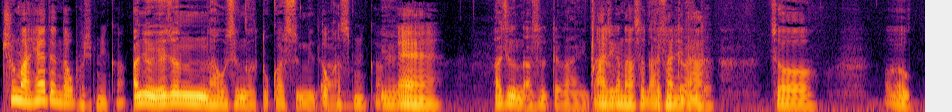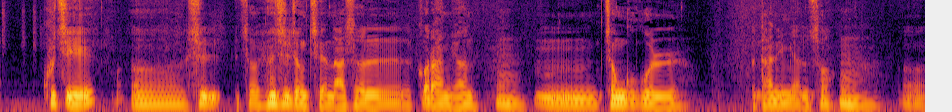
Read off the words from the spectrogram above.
출마해야 된다고 보십니까? 아니요 예전하고 생각 똑같습니다. 똑같습니까? 예. 예. 아직은 나설 때가 아니다. 아직은 나설, 나설 때가, 때가 아니다. 저 어, 굳이 어, 실, 저 현실 정치에 나설 거라면 음, 음 전국을 다니면서 음. 어,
